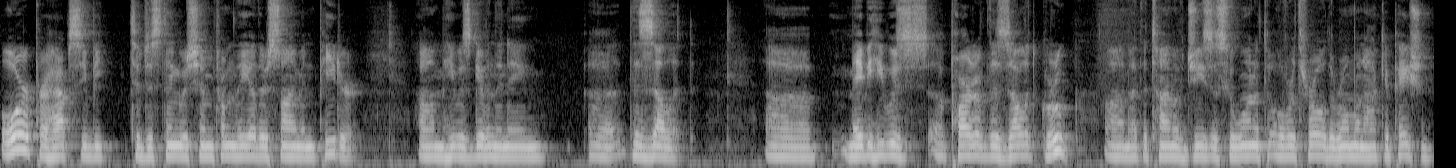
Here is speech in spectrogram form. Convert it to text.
Or perhaps he be- to distinguish him from the other Simon Peter. Um, he was given the name uh, the zealot. Uh, maybe he was a part of the zealot group um, at the time of Jesus who wanted to overthrow the Roman occupation.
